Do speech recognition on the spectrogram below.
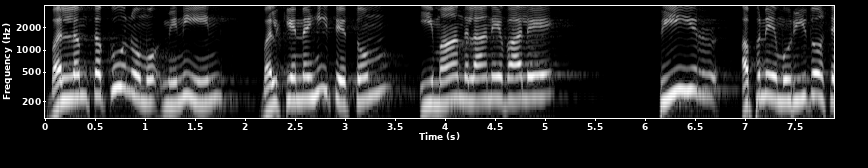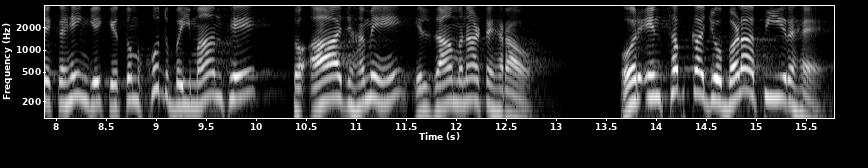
بلم تکون مؤمنین بلکہ نہیں تھے تم ایمان لانے والے۔ پیر اپنے مریدوں سے کہیں گے کہ تم خود بےمان تھے، تو آج ہمیں الزام نہ ٹہراؤ اور ان سب کا جو بڑا پیر ہے،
